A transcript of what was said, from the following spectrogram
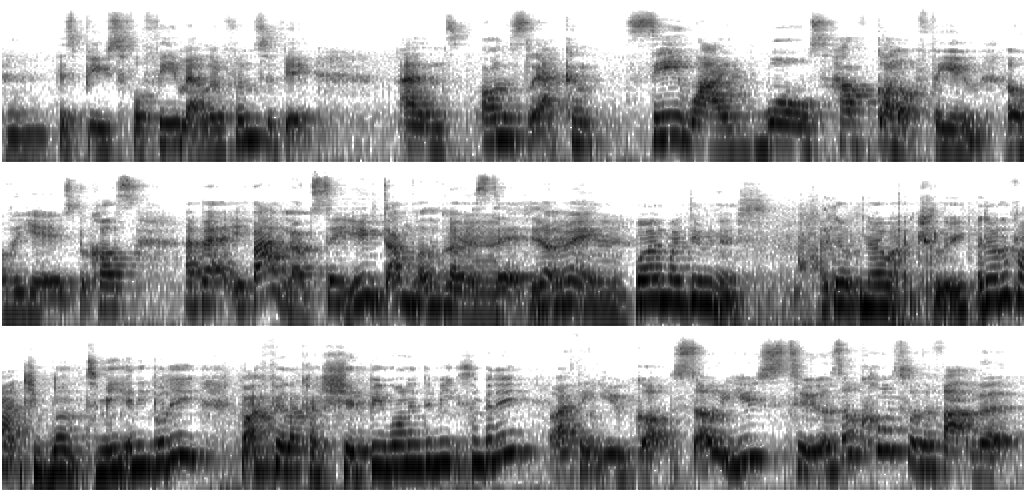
mm. this beautiful female in front of you. And honestly, I can see why walls have gone up for you over the years because I bet if I've noticed it, you've damn well have noticed it. You know what I mean? Why am I doing this? I don't know actually. I don't know if I actually want to meet anybody, but I feel like I should be wanting to meet somebody. I think you've got so used to and so comfortable with the fact that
